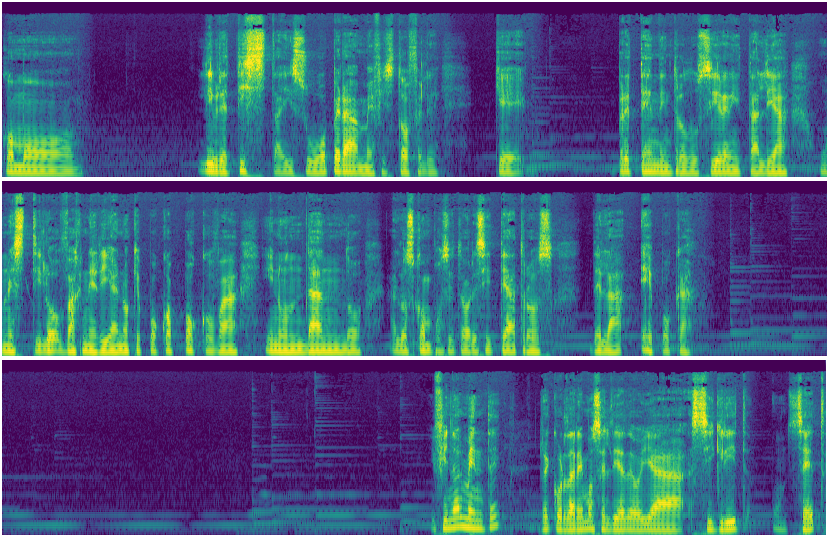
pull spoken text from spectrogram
como libretista y su ópera Mefistófele, que pretende introducir en Italia un estilo wagneriano que poco a poco va inundando a los compositores y teatros de la época. Y finalmente, recordaremos el día de hoy a Sigrid Undset,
